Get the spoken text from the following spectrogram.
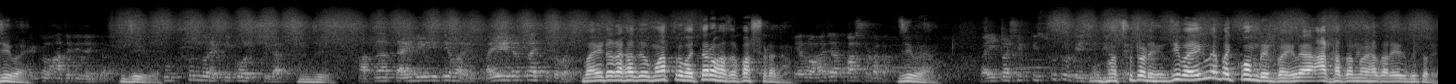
জি ভাই। জি জি। ভাই এটা রাখা যাবে মাত্র ভাই তেরো হাজার পাঁচশো টাকা। জি ভাই। পাশে ছোট ডিজাইন হ্যাঁ জি ভাই এগুলো ভাই কম রেট ভাই এগুলো আট হাজার নয় হাজার এর ভিতরে।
